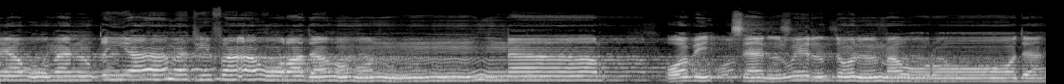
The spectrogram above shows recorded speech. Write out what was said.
يوم القيامه فاوردهم النار وبئس الورد المورود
